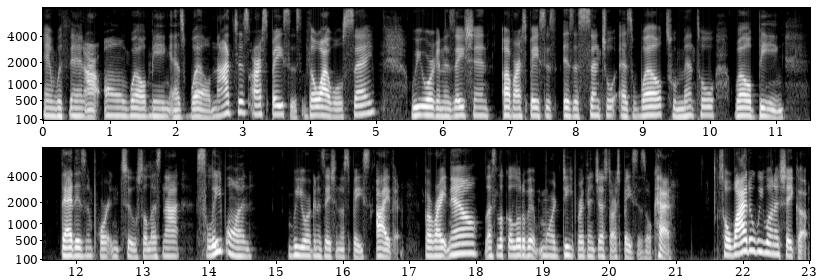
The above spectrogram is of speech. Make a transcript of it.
and within our own well being as well, not just our spaces. Though I will say, reorganization of our spaces is essential as well to mental well being. That is important too. So let's not sleep on reorganization of space either. But right now, let's look a little bit more deeper than just our spaces, okay? So, why do we want to shake up?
